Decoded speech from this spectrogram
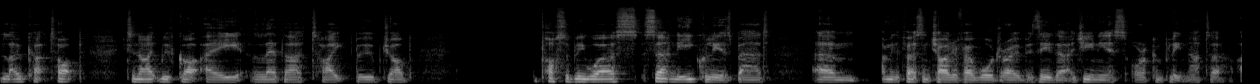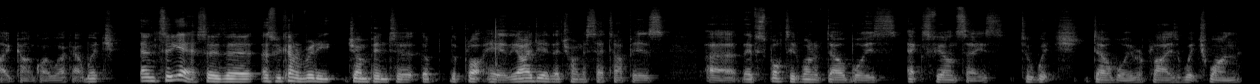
low cut top. Tonight we've got a leather tight boob job. Possibly worse, certainly equally as bad. Um, I mean, the person in charge of her wardrobe is either a genius or a complete nutter. I can't quite work out which. And so yeah, so the as we kind of really jump into the the plot here, the idea they're trying to set up is uh, they've spotted one of Del Boy's ex fiancées, to which Del Boy replies, "Which one?"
